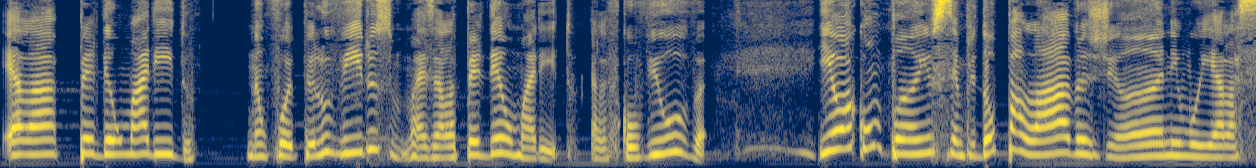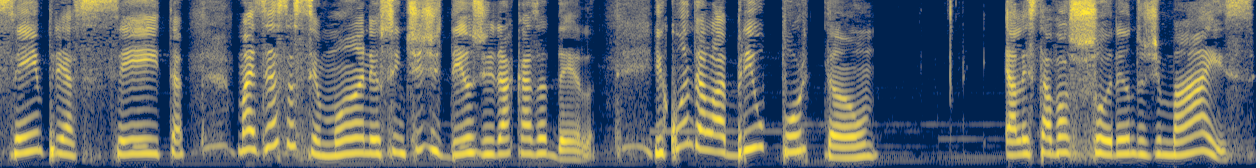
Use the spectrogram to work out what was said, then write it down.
ela perdeu o marido. Não foi pelo vírus, mas ela perdeu o marido. Ela ficou viúva. E eu acompanho, sempre dou palavras de ânimo e ela sempre aceita. Mas essa semana eu senti de Deus de ir à casa dela. E quando ela abriu o portão, ela estava chorando demais.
